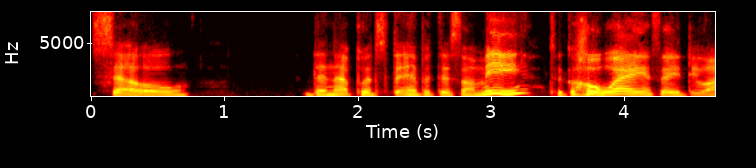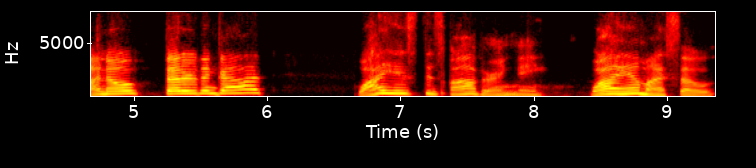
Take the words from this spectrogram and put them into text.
So then that puts the impetus on me to go away and say, Do I know better than God? Why is this bothering me? Why am I so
